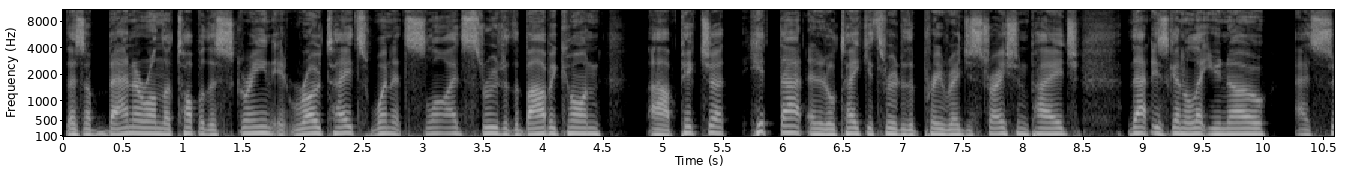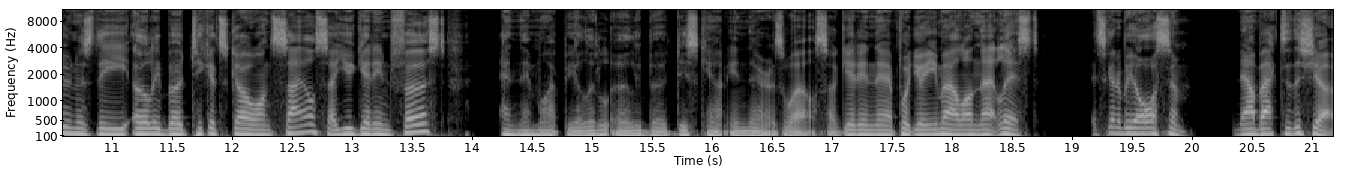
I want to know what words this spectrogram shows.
There's a banner on the top of the screen. It rotates when it slides through to the Barbiecon uh, picture. Hit that and it'll take you through to the pre registration page. That is going to let you know as soon as the early bird tickets go on sale. So you get in first and there might be a little early bird discount in there as well. So get in there, put your email on that list. It's going to be awesome. Now back to the show.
